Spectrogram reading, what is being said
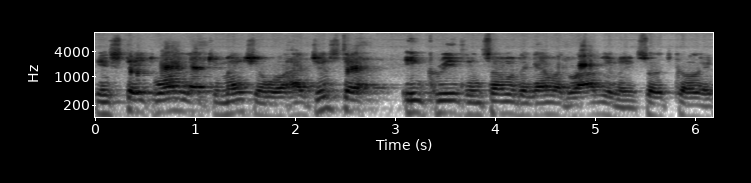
in stage one, like you mentioned, will have just a increase in some of the gamma globulin. So it's called a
